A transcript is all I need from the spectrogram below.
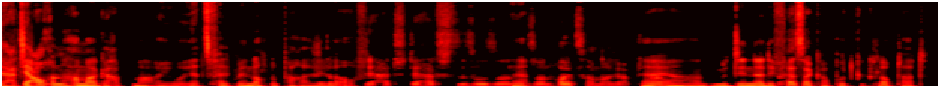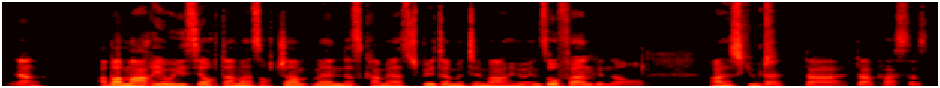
Der hat ja auch einen Hammer gehabt, Mario. Jetzt fällt mir noch eine Parallele Stimmt, auf. Der hat, der hat so, so, einen, ja. so einen Holzhammer gehabt. Ja, ja, ja mit dem er die Fässer kaputt gekloppt hat. Ja. Aber Mario hieß ja auch damals noch Jumpman, das kam ja erst später mit dem Mario. Insofern. Genau. Alles gut. Da, da, da passt das.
